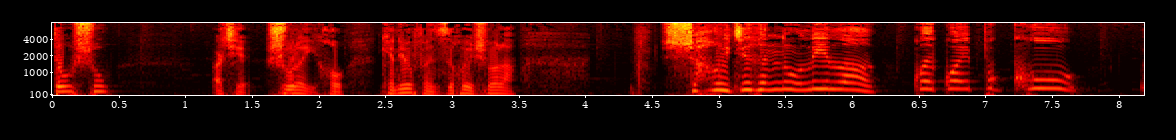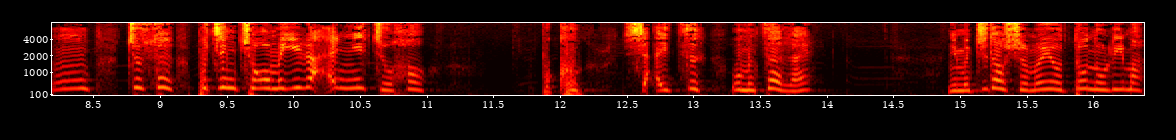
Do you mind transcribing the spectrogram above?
都输，而且输了以后肯定有粉丝会说了：“十号已经很努力了，乖乖不哭，嗯，就算不进球，我们依然爱你，九号。”不哭，下一次我们再来。你们知道守门有多努力吗？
